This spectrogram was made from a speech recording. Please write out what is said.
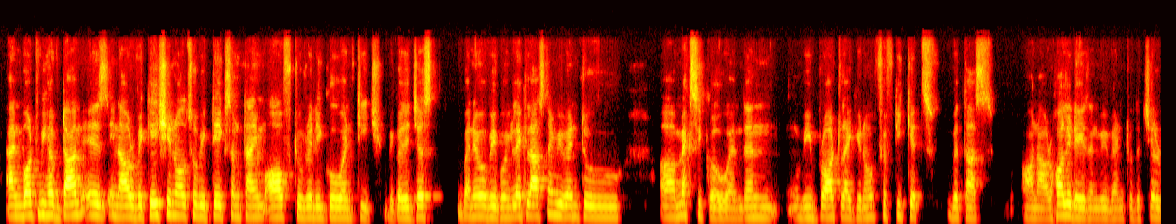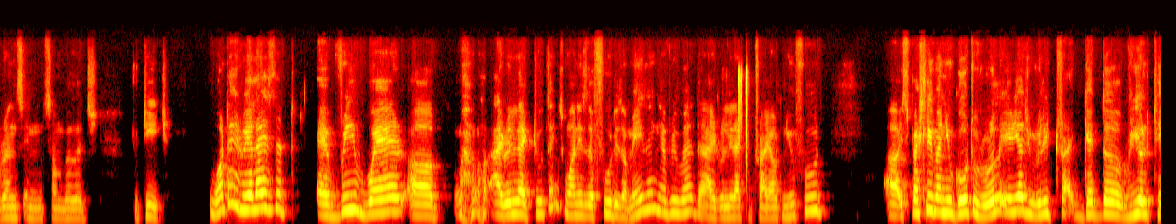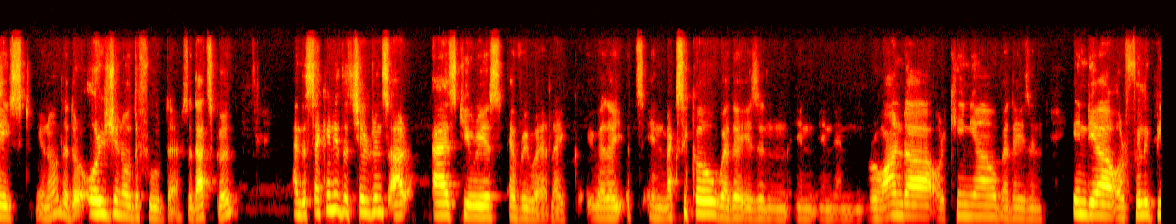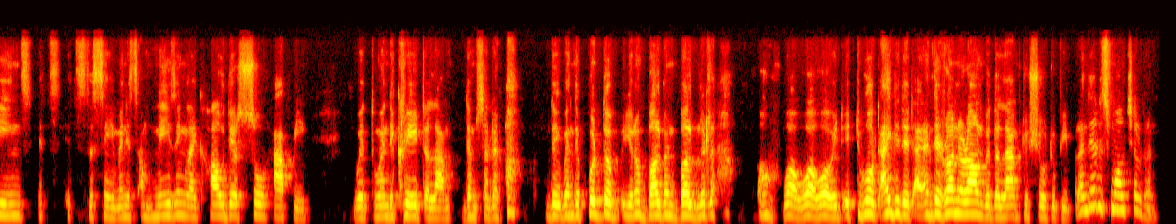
And what we have done is in our vacation also we take some time off to really go and teach because it just whenever we're going like last time we went to uh, mexico and then we brought like you know 50 kids with us on our holidays and we went to the children's in some village to teach. What i realized that everywhere uh, i really like two things. One is the food is amazing everywhere that i really like to try out new food. Uh, especially when you go to rural areas you really try get the real taste you know the, the origin of the food there. So that's good. And the second is the children's are as curious everywhere like whether it's in mexico whether it's in in in, in rwanda or kenya whether it's in india or philippines it's it's the same. And it's amazing like how they're so happy with when they create a lamp themselves like they when they put the you know bulb and bulb little oh wow wow wow it, it worked i did it and they run around with the lamp to show to people and they're small children.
